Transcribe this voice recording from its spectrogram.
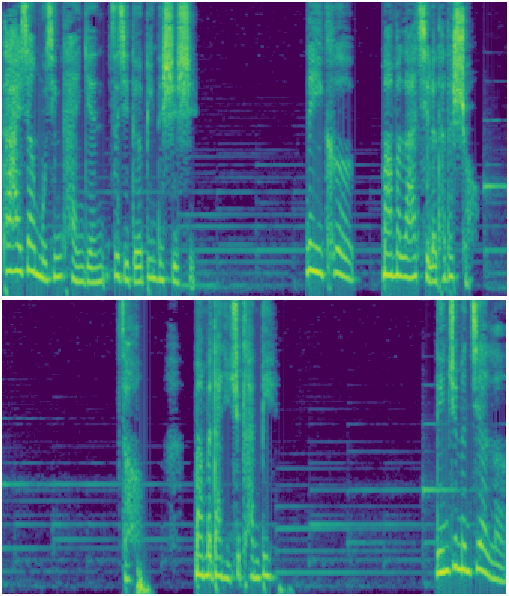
他还向母亲坦言自己得病的事实。那一刻，妈妈拉起了他的手。走，妈妈带你去看病。邻居们见了，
